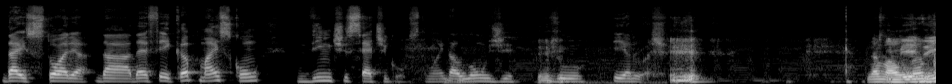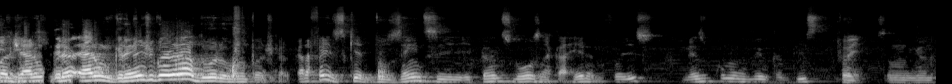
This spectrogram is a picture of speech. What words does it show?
da história da, da FA Cup, mas com 27 gols. Então ainda longe do Ian Rush. Não, mas medo, o hein, Lampard era um, gran- era um grande goleador, o Lampard, cara. O cara fez o quê? 200 e tantos gols na carreira, não foi isso? Mesmo como meio campista, Foi. se eu não me engano.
